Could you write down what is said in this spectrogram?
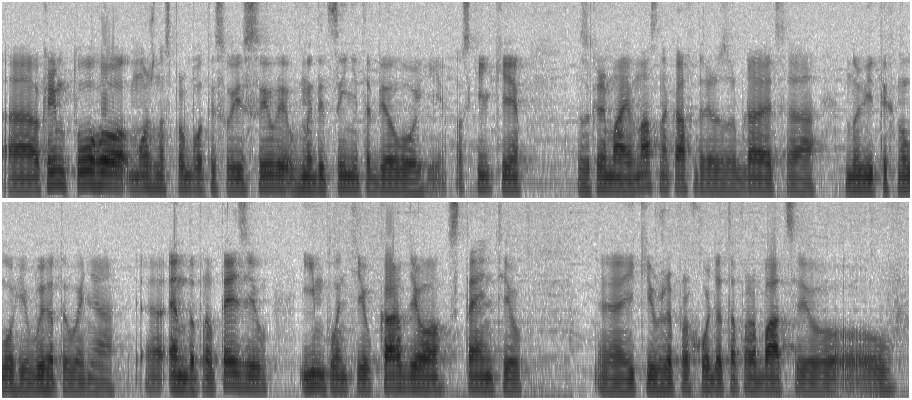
Е, Окрім того, можна спробувати свої сили в медицині та біології, оскільки, зокрема, і в нас на кафедрі розробляються нові технології виготовлення е, ендопротезів, імплантів, кардіостентів, які вже проходять апробацію в,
